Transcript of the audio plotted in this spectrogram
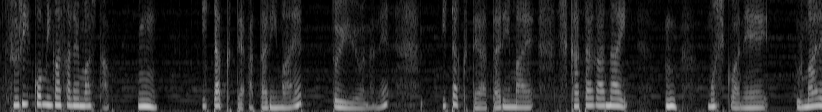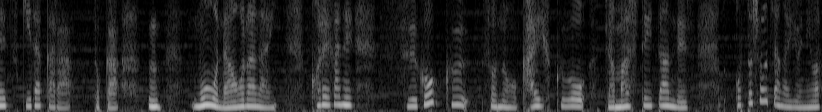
刷り込みがされました。うん、痛くて当たり前というようなね。痛くて当たり前。仕方がない、うん、もしくはね生まれつきだからとか、うん、もう治らない。これがねすごくその回復を邪魔していたんです。夫翔ちゃんが言うには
